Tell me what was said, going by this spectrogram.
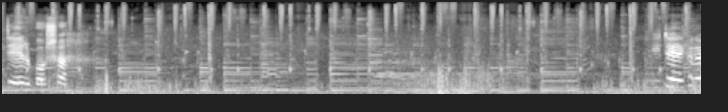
ইটের বসা। ইটে, এখানে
